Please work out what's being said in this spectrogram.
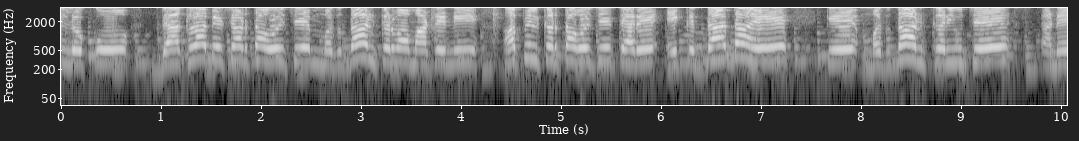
લોકો દાખલા બેસાડતા હોય છે, મતદાન કરવા માટેની અપીલ કરતા હોય છે, ત્યારે એક દાદાએ કે મતદાન કર્યું છે અને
